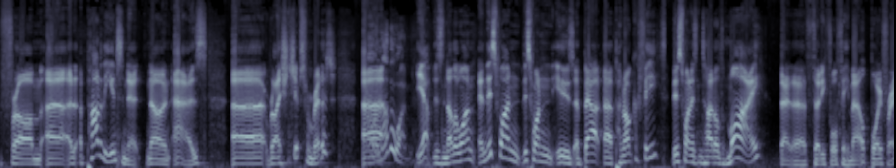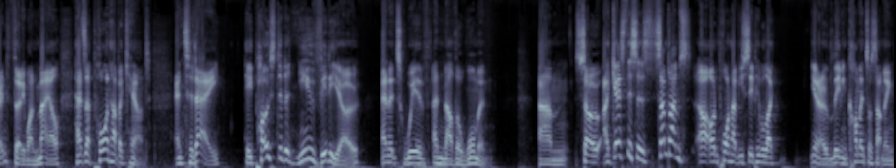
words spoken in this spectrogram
from uh, a, part of the internet known as uh, relationships from Reddit. oh, Uh, another one. Yep, there's another one, and this one, this one is about uh, pornography. This one is entitled "My that uh, 34 female boyfriend, 31 male, has a Pornhub account, and today he posted a new video, and it's with another woman." Um, so I guess this is sometimes uh, on Pornhub you see people like you know leaving comments or something.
